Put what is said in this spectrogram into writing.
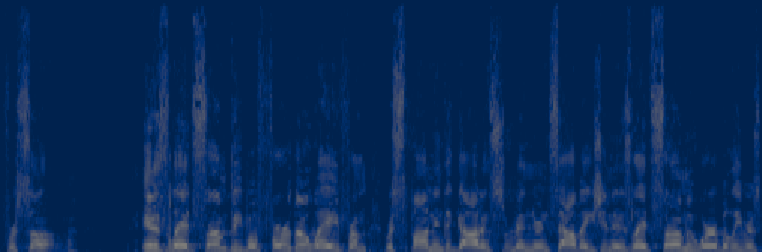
for some. It has led some people further away from responding to God and surrender and salvation. It has led some who were believers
